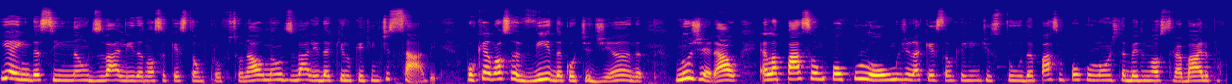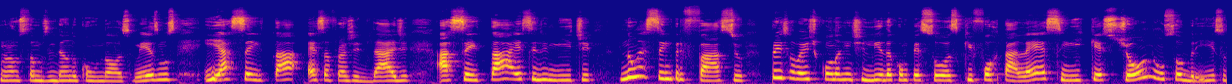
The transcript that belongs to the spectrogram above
e ainda assim não desvalida a nossa questão profissional, não desvalida aquilo que a gente sabe. Porque a nossa vida cotidiana, no geral, ela passa um pouco longe da questão que a gente estuda, passa um pouco longe também do nosso trabalho, porque nós estamos lidando com nós mesmos, e aceitar essa fragilidade, aceitar esse limite, não é sempre fácil, principalmente quando a gente lida com pessoas que fortalecem e questionam sobre isso,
